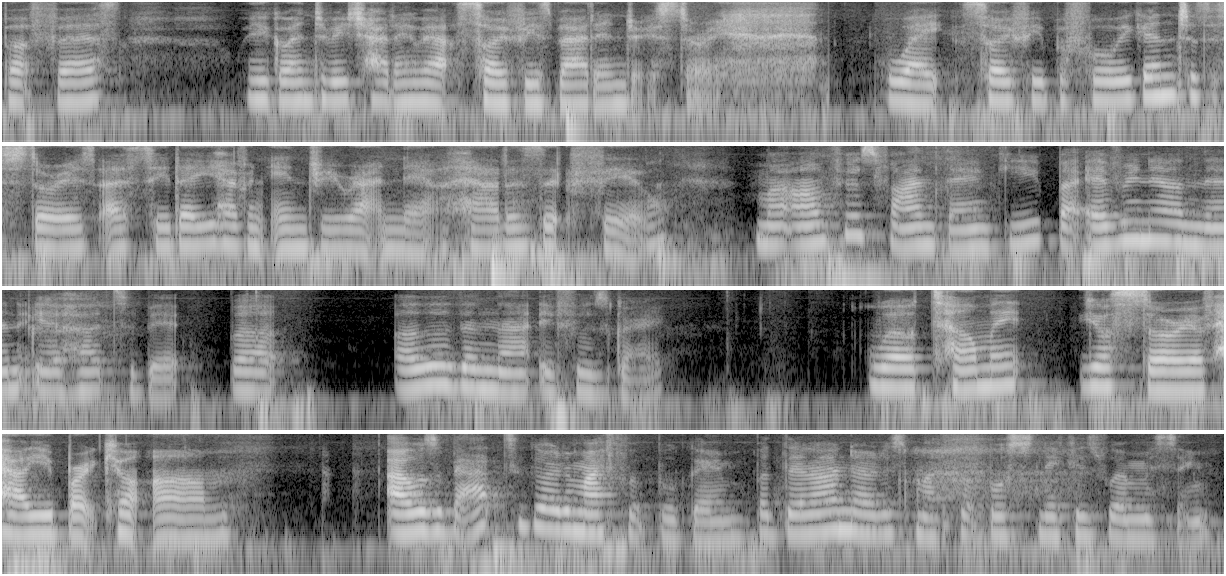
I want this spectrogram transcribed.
But first, we're going to be chatting about Sophie's bad injury story. Wait, Sophie, before we get into the stories, I see that you have an injury right now. How does it feel? My arm feels fine, thank you, but every now and then it hurts a bit. But other than that, it feels great. Well, tell me your story of how you broke your arm. I was about to go to my football game, but then I noticed my football sneakers were missing,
